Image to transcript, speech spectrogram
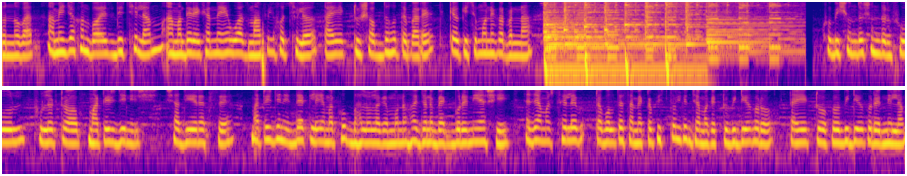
ধন্যবাদ। আমি যখন বয়স দিচ্ছিলাম, আমাদের এখানে ওয়াজ মাহফিল হচ্ছিল, তাই একটু শব্দ হতে পারে। কেউ কিছু মনে করবেন না। খুবই সুন্দর সুন্দর ফুল, ফুলের টপ মাটির জিনিস সাজিয়ে রাখছে। মাটির জিনিস দেখলে আমার খুব ভালো লাগে, মনে হয় যেন ব্যাগ ভরে নিয়ে আসি। এই যে আমার ছেলেটা বলতেছে, আমি একটা পিস্তল কিনছি, আমাকে একটু ভিডিও করো। তাই একটু ওকে ভিডিও করে নিলাম।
